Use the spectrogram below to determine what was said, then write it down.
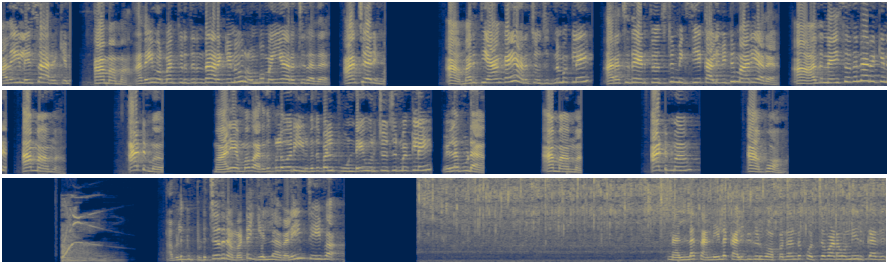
அதையும் லேசா அரைக்கணும் ஆமாமா அதையும் ஒரு மாதிரி திரு திருன்னு அரைக்கணும் ரொம்ப மையா அரைச்சிடாத ஆ சரிம்மா ஆ மாதிரி தேங்காய் அரைச்சு வச்சுட்டு மக்களே அரைச்சதை எடுத்து வச்சுட்டு மிக்சியை கழுவிட்டு மாறி அரை ஆ அது நைஸா தானே அரைக்கணும் ஆமா ஆமா ஆட்டுமா மாறி அம்மா வரதுக்குள்ள ஒரு இருபது பல் மக்களே வெள்ளப்பூடா ஆமா ஆமா. ஆட்டுமா? ஆ போ. அவளுக்கு பிடிச்சது மட்டும் எல்லா வேலையும் செய்வா. நல்ல தண்ணியில கழுவிக்கிடுவோம் அப்பதான் அந்த கொச்ச வடை ஒண்ணு இருக்காது.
